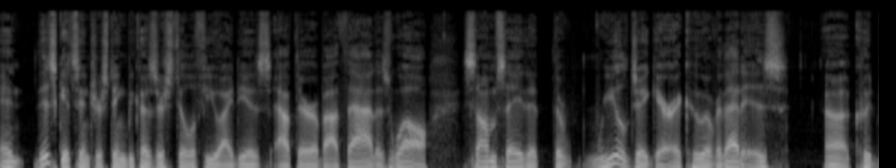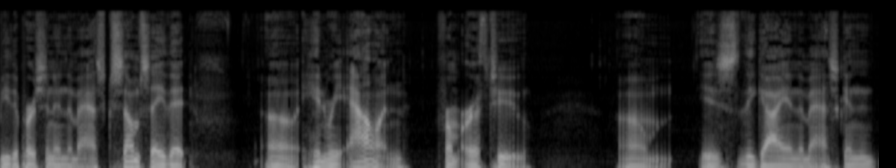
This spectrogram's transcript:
And this gets interesting because there's still a few ideas out there about that as well. Some say that the real Jay Garrick, whoever that is, uh, could be the person in the mask. Some say that uh, Henry Allen from Earth 2 um, is the guy in the mask. And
